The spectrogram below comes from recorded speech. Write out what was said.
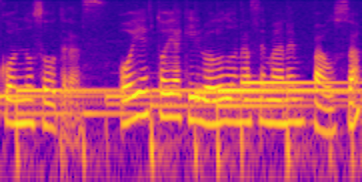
Con nosotras. Hoy estoy aquí luego de una semana en pausa,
